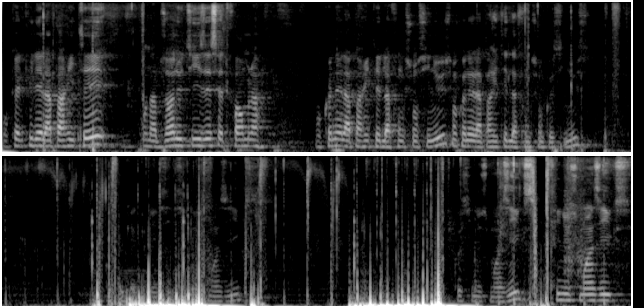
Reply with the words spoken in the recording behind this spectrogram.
Pour calculer la parité, on a besoin d'utiliser cette forme-là. On connaît la parité de la fonction sinus, on connaît la parité de la fonction cosinus. Sinus moins x. Sinus moins x,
